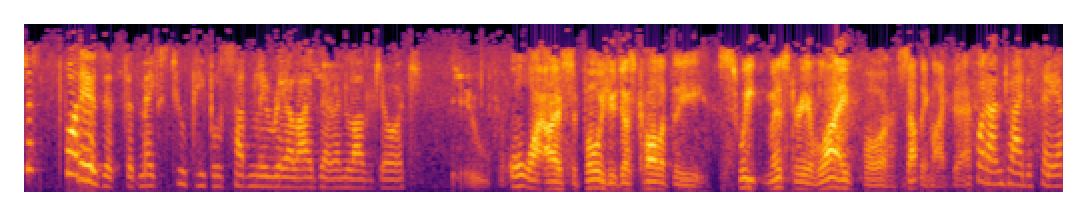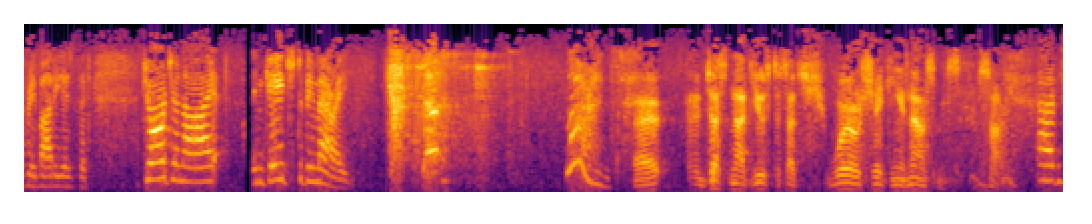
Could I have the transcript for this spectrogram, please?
Just what is it that makes two people suddenly realize they're in love, George? Oh, I I suppose you just call it the sweet mystery of life or something like that. What I'm trying to say, everybody, is that George and I are engaged to be married. Lawrence. Uh, just not used to such world-shaking announcements. I'm sorry. Um,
